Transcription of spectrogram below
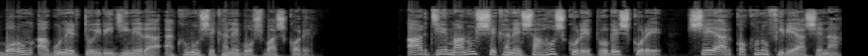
বরং আগুনের তৈরি জিনেরা এখনও সেখানে বসবাস করে। আর যে মানুষ সেখানে সাহস করে প্রবেশ করে, সে আর কখনো ফিরে আসে না।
